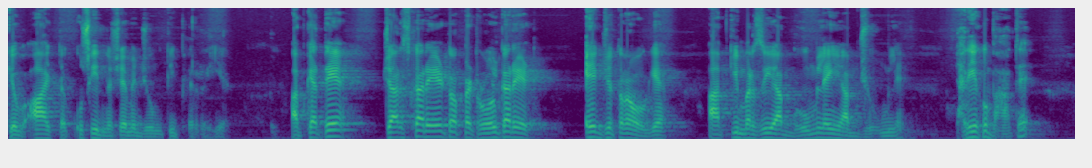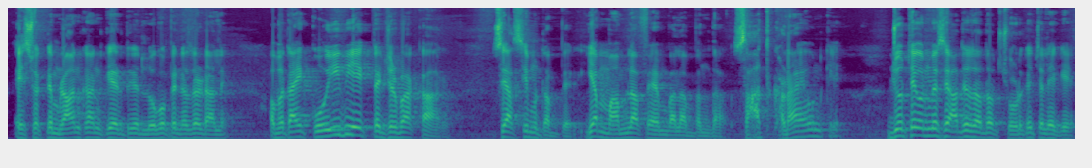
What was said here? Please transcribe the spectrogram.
कि वो आज तक उसी नशे में झूमती फिर रही है। अब कहते हैं, चर्च का रेट और पेट्रोल का रेट एक जितना हो गया। आपकी मर्ज़ी, आप घूम लें या आप झूम लें। यार, ये कोई बात है? इस वक्त इमरान खान के इर्द गिर्द लोगों पर नज़र डालें। और बताएँ, कोई भी एक तजर्बाकार सियासी मुदब्बर या मामला फहम वाला बंदा साथ खड़ा है उनके, जो थे उनमें से आधे ज़्यादा छोड़ के चले गए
